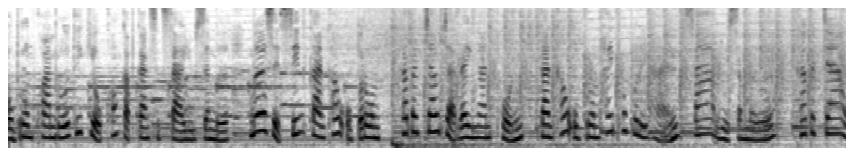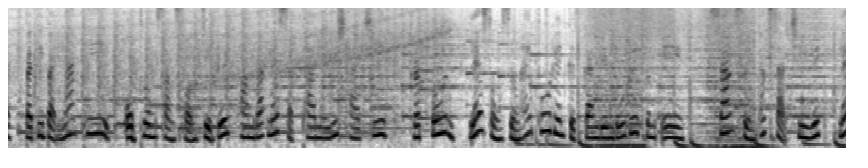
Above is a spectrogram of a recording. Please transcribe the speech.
อบรมความรู้ที่เกี่ยวข้องกับการศึกษาอยู่เสมอ เมื่อเสร็จสิ้นการเข้าอบรม ข้าพเจ้าจะรายงานผล การเข้าอบรมให้ผู้บริหารทราบอยู่เสมอ ข้าพเจ้าปฏิบัติหน้าที่อบรมสั่งสอนจิตด้วยความรักและศรัทธาในวิชาชีพ กระตุ้นและส่งเสริมให้ผู้เรียนเกิดการเรียนรู้ด้วยตนเอง สร้างเสริมทักษะชีวิต และ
